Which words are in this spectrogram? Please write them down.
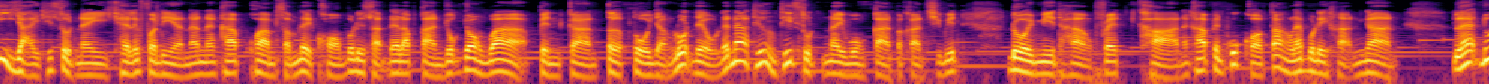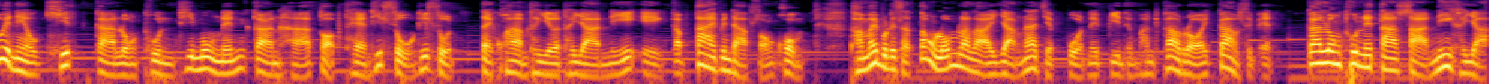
ที่ใหญ่ที่สุดในแคลิฟอร์เนียนั้นนะครับ ความสำเร็จของบริษัทได้รับการยกย่องว่าเป็นการเติบโตอย่างรวดเร็ว และน่าทึ่งที่สุดในวงการประกันชีวิต โดยมีทางเฟร็ดคาร์นะครับเป็นผู้ก่อตั้งและบริหารงาน และด้วยแนวคิดการลงทุนที่มุ่งเน้นการหาตอบแทนที่สูงที่สุด แต่ความทะเยอทะยานนี้เองกับกลายเป็นดาบสองคมทำให้บริษัทต้องล้มละลายอย่างน่าเจ็บปวดในปี 1991การลงทุนในตราสารหนี้ขยะ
